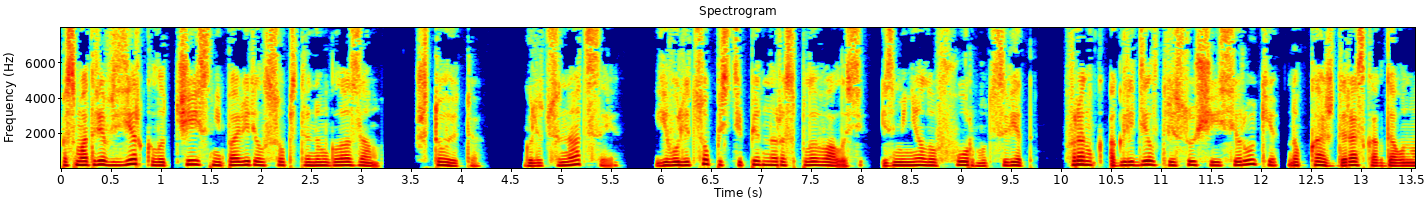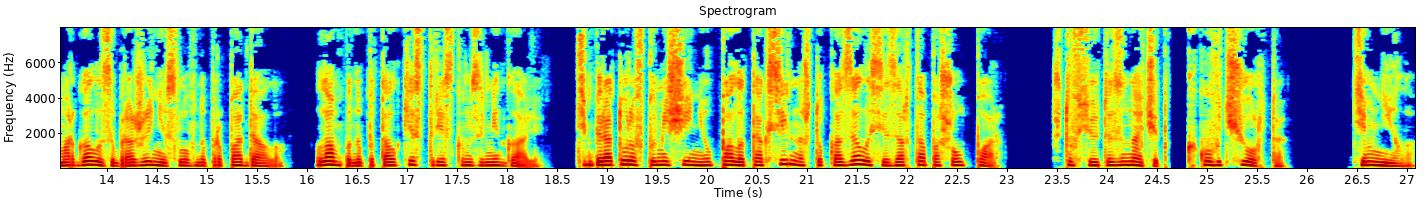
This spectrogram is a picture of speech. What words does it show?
Посмотрев в зеркало, Чейз не поверил собственным глазам. Что это? Галлюцинации? Его лицо постепенно расплывалось, изменяло форму, цвет. Фрэнк оглядел трясущиеся руки, но каждый раз, когда он моргал, изображение словно пропадало. Лампы на потолке с треском замигали. Температура в помещении упала так сильно, что, казалось, изо рта пошел пар. Что все это значит? Какого черта? Темнело.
